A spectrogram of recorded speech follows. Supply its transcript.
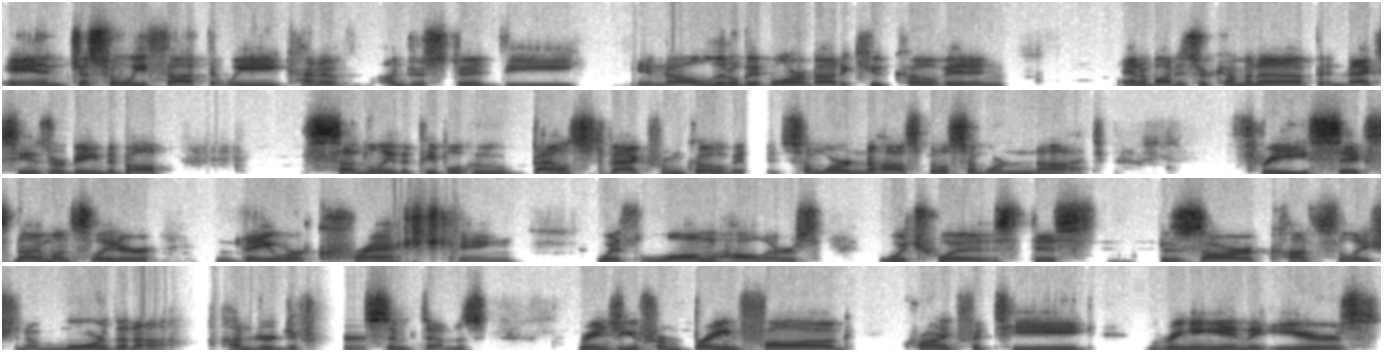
And just when we thought that we kind of understood the you know, a little bit more about acute COVID and antibodies are coming up and vaccines are being developed. Suddenly, the people who bounced back from COVID, some were in the hospital, some were not. Three, six, nine months later, they were crashing with long haulers, which was this bizarre constellation of more than a hundred different symptoms, ranging from brain fog, chronic fatigue, ringing in the ears,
